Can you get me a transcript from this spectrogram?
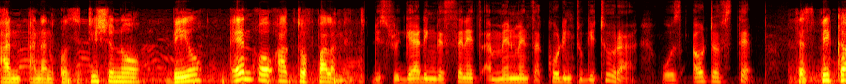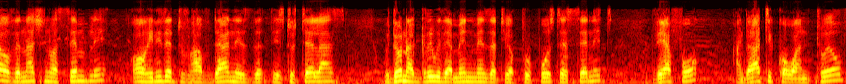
an, an unconstitutional bill and or act of parliament. Disregarding the Senate's amendments according to Gitura was out of step. The Speaker of the National Assembly, all he needed to have done is, that, is to tell us, we don't agree with the amendments that you have proposed as Senate, therefore, under Article 112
